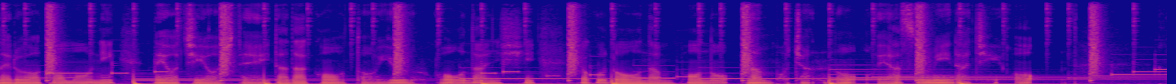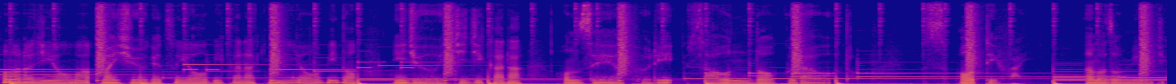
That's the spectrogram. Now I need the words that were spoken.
寝るをともに寝落ちをしていただこうという講談師、極道南歩の南歩ちゃんのお休みラジオ。このラジオは毎週月曜日から金曜日の21時から音声アプリサウンドクラウド、Spotify、Amazon Music、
